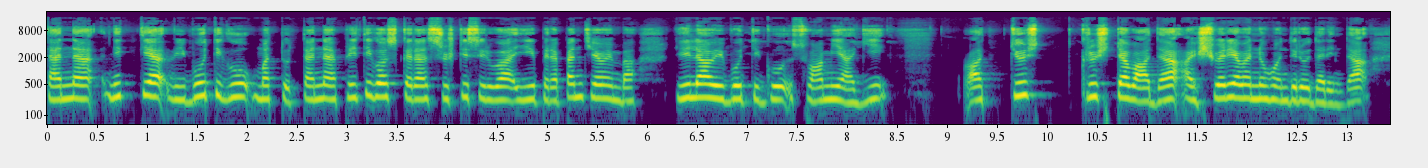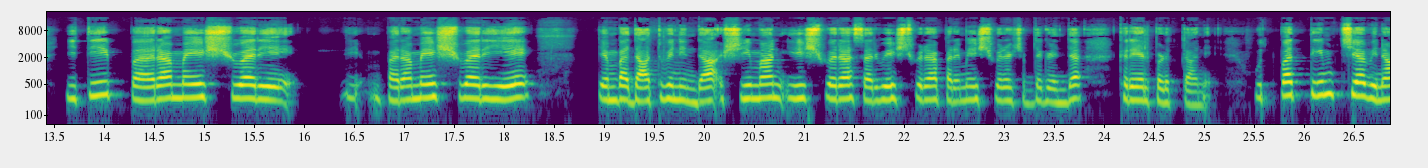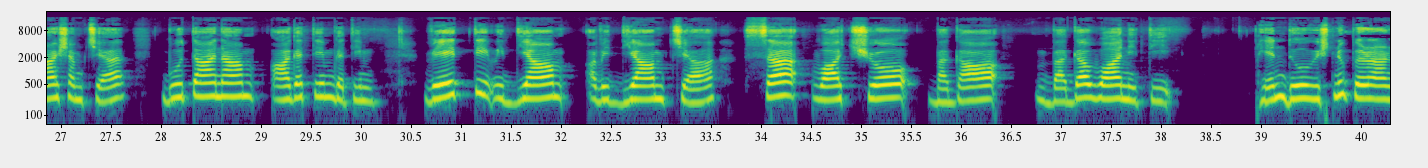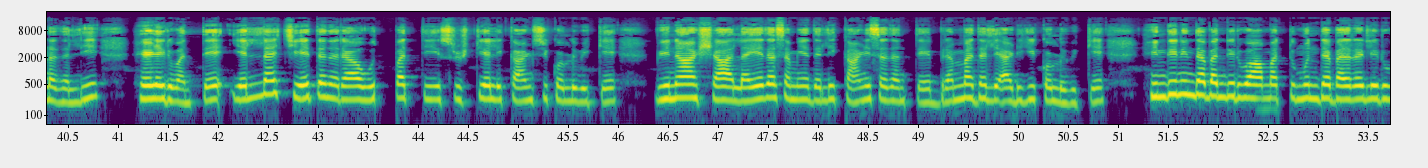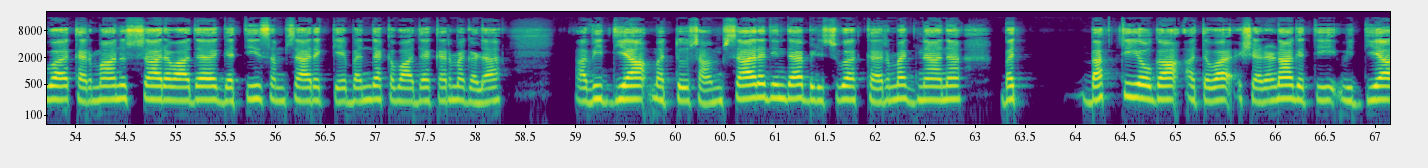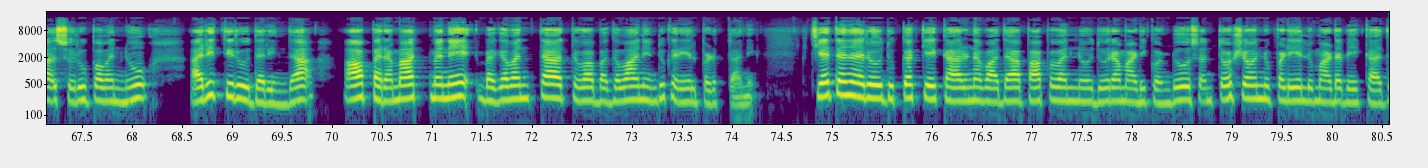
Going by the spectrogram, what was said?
ತನ್ನ ನಿತ್ಯ ವಿಭೂತಿಗೂ ಮತ್ತು ತನ್ನ ಪ್ರೀತಿಗೋಸ್ಕರ ಸೃಷ್ಟಿಸಿರುವ ಈ ಪ್ರಪಂಚವೆಂಬ ಲೀಲಾ ವಿಭೂತಿಗೂ ಸ್ವಾಮಿಯಾಗಿ ಅತ್ಯುತ್ಕೃಷ್ಟವಾದ ಐಶ್ವರ್ಯವನ್ನು ಹೊಂದಿರುವುದರಿಂದ ಇತಿ ಪರಮೇಶ್ವರ್ಯೇ ಎಂಬ ಧಾತುವಿನಿಂದ ಶ್ರೀಮಾನ್ ಈಶ್ವರ ಸರ್ವೇಶ್ವರ ಪರಮೇಶ್ವರ ಶಬ್ದಗಳಿಂದ ಕರೆಯಲ್ಪಡುತ್ತಾನೆ. ಉತ್ಪತ್ತಿಂಚ ವಿನಾಶಂಚ ಭೂತಾನಾಂ ಆಗತಿಂ ಗತಿಂ ವೇತ್ತಿ ವಿದ್ಯಾಂ ಅವಿದ್ಯಾಂ ಚ ಸ ವಾಚ್ಯೋ ಭಗವಾನಿತಿ ಎಂದು ವಿಷ್ಣು ಪುರಾಣದಲ್ಲಿ ಹೇಳಿರುವಂತೆ ಎಲ್ಲ ಚೇತನರ ಉತ್ಪತ್ತಿ, ಸೃಷ್ಟಿಯಲ್ಲಿ ಕಾಣಿಸಿಕೊಳ್ಳುವಿಕೆ, ವಿನಾಶ, ಲಯದ ಸಮಯದಲ್ಲಿ ಕಾಣಿಸದಂತೆ ಬ್ರಹ್ಮದಲ್ಲಿ ಅಡಗಿಕೊಳ್ಳುವಿಕೆ, ಹಿಂದಿನಿಂದ ಬಂದಿರುವ ಮತ್ತು ಮುಂದೆ ಬರಲಿರುವ ಕರ್ಮಾನುಸಾರವಾದ ಗತಿ, ಸಂಸಾರಕ್ಕೆ ಬಂಧಕವಾದ ಕರ್ಮಗಳ ಅವಿದ್ಯಾ ಮತ್ತು ಸಂಸಾರದಿಂದ ಬಿಡಿಸುವ ಕರ್ಮಜ್ಞಾನ, ಭಕ್ತಿಯೋಗ ಅಥವಾ ಶರಣಾಗತಿ ವಿದ್ಯಾ ಸ್ವರೂಪವನ್ನು ಅರಿತಿರುವುದರಿಂದ ಆ ಪರಮಾತ್ಮನೇ ಭಗವಂತ ಅಥವಾ ಭಗವಾನ್ ಎಂದು ಕರೆಯಲ್ಪಡುತ್ತಾನೆ. ಚೇತನರು ದುಃಖಕ್ಕೆ ಕಾರಣವಾದ ಪಾಪವನ್ನು ದೂರ ಮಾಡಿಕೊಂಡು ಸಂತೋಷವನ್ನು ಪಡೆಯಲು ಮಾಡಬೇಕಾದ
